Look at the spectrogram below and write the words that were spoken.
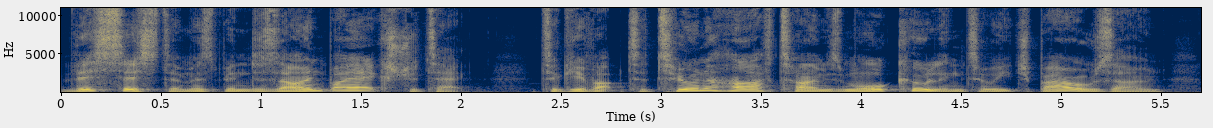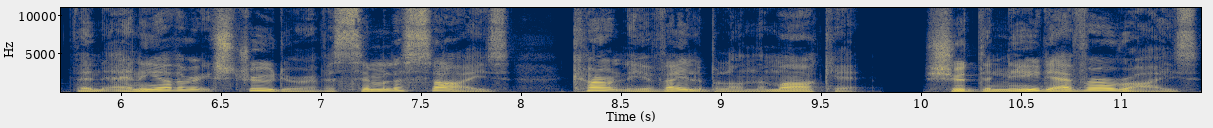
this system has been designed by Xtrutech to give up to two and a half times more cooling to each barrel zone than any other extruder of a similar size currently available on the market. Should the need ever arise,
